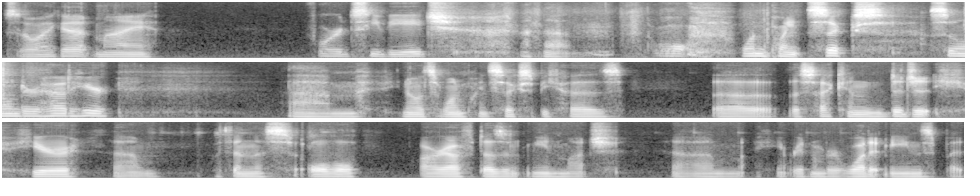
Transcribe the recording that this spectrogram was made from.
so I got my Ford CVH uh, 1.6 cylinder head here. Um, you know it's a 1.6 because uh, the second digit here um, within this oval RF doesn't mean much. Um, I can't remember what it means, but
